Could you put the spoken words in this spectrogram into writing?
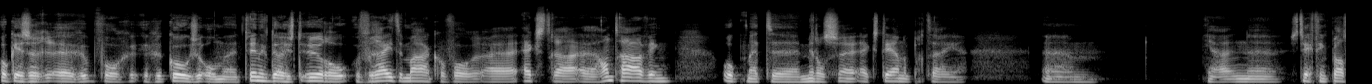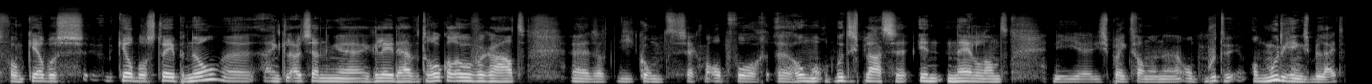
Ook is er uh, voor gekozen om uh, eh, 20.000 euro vrij te maken voor uh, extra handhaving. Ook met middels externe partijen. Um, ja, een stichting platform Keelbos, Keelbos 2.0. enkele uitzendingen geleden hebben we het er ook al over gehad. dat, die komt zeg maar op voor homo-ontmoetingsplaatsen in Nederland. Die, die spreekt van een ontmoedigingsbeleid.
